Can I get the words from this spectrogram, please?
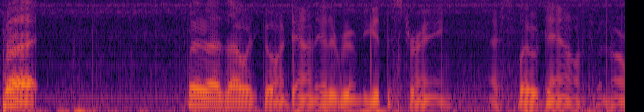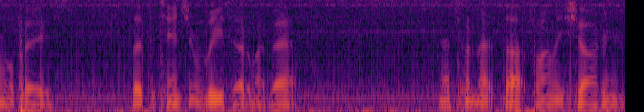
But, so as I was going down the other room to get the string, I slowed down to a normal pace, let the tension release out of my back. That's when that thought finally shot in.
